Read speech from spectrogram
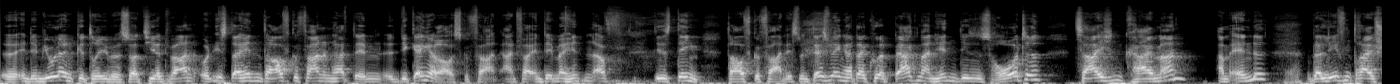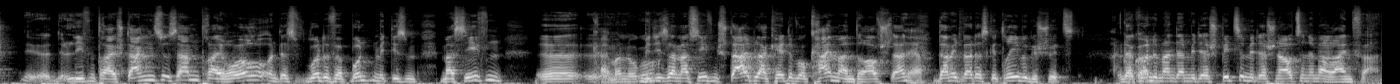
äh, in dem Juland-Getriebe sortiert waren und ist da hinten drauf gefahren und hat dem, äh, die Gänge rausgefahren. Einfach indem er hinten auf dieses Ding draufgefahren ist. Und deswegen hat der Kurt Bergmann hinten dieses rote Zeichen Keimann am Ende. Ja. Und da liefen drei, äh, liefen drei Stangen zusammen, drei Rohre und das wurde verbunden mit diesem massiven, äh, mit dieser massiven Stahlplakette, wo Keimann drauf stand. Ja. Damit war das Getriebe geschützt. Und da konnte man dann mit der Spitze, mit der Schnauze nicht mehr reinfahren.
